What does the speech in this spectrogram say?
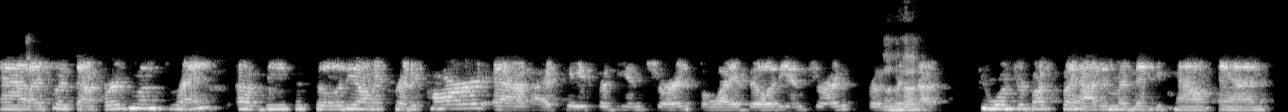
and I put that first month's rent of the facility on a credit card, and I paid for the insurance, the liability insurance for uh-huh. like that 200 bucks I had in my bank account, and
